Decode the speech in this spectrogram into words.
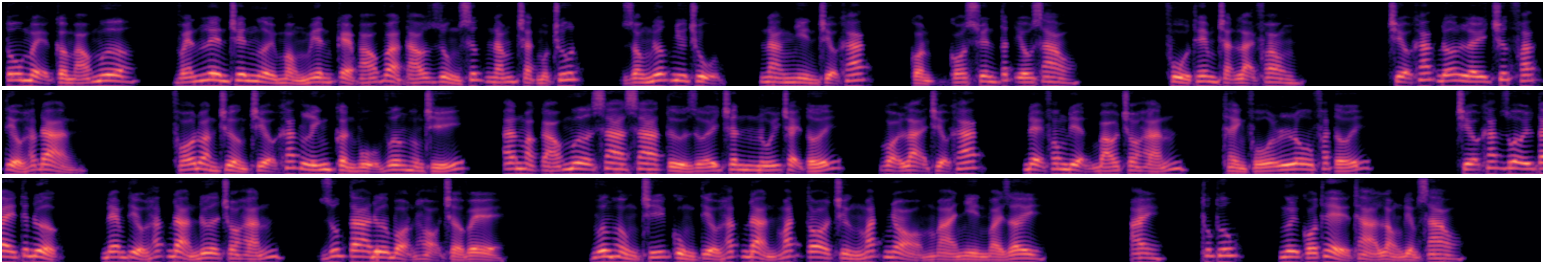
Tô mẹ cầm áo mưa, vén lên trên người mỏng miên kẹp áo và táo dùng sức nắm chặt một chút, dòng nước như trụ, nàng nhìn triệu khác, còn có xuyên tất yếu sao. Phủ thêm chặn lại phong. Triệu khác đỡ lấy trước phát tiểu hắc đản. Phó đoàn trưởng triệu khác lính cần vụ vương hồng chí, ăn mặc áo mưa xa xa từ dưới chân núi chạy tới, gọi lại triệu khác, đệ phong điện báo cho hắn, thành phố lô phát tới. Triệu khác rôi tay tiếp được, đem tiểu hắc đản đưa cho hắn, giúp ta đưa bọn họ trở về. Vương Hồng Chí cùng tiểu hắc đản mắt to chừng mắt nhỏ mà nhìn vài giây. Ai, thúc thúc, ngươi có thể thả lỏng điểm sao?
